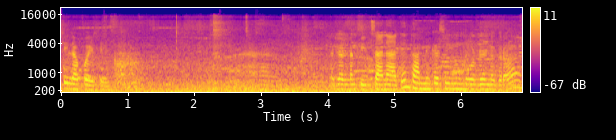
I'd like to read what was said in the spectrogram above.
Sila pwede. Tagal ng pizza natin. Dami kasi yung order na grab.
